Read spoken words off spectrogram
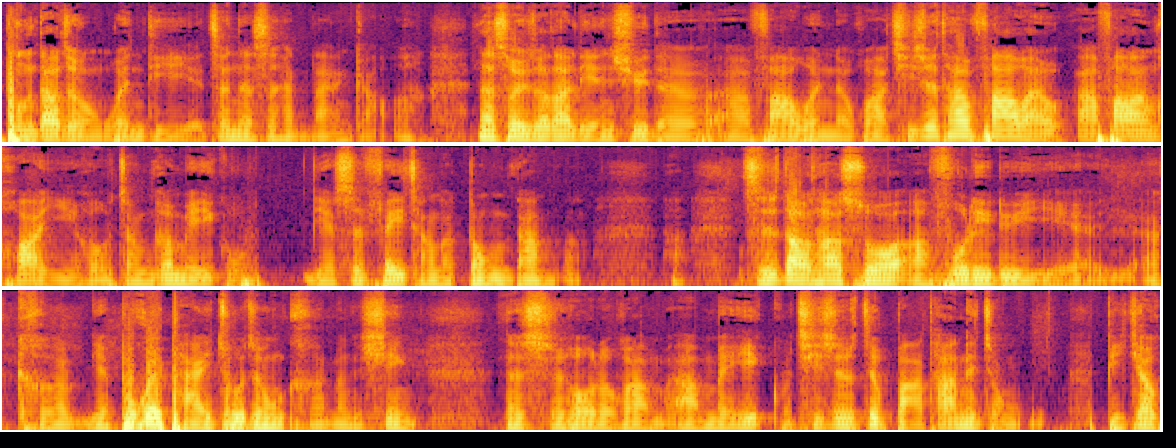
碰到这种问题，也真的是很难搞啊。那所以说他连续的啊、发问的话，其实他发完啊发完话以后，整个美股也是非常的动荡啊。啊，直到他说啊，负利率也呃可也不会排除这种可能性的时候的话啊，美股其实就把他那种比较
